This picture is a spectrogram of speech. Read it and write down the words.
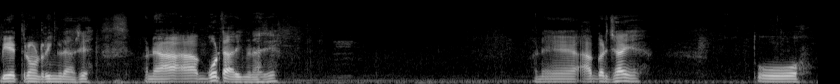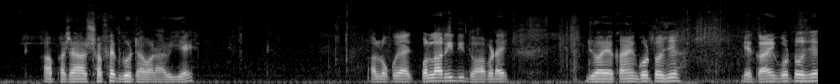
બે, ત્રણ રીંગણા છે, અને આ આ ગોટા રીંગણા છે. અને આગળ જાય, તો આ પાછા સફેદ ગોટાવાળા આવી જાય. આ લોકોએ આજ પલારી દીધો. આપણે જો આ એક કાંઈ ગોટો છે, એક કાંઈ ગોટો છે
